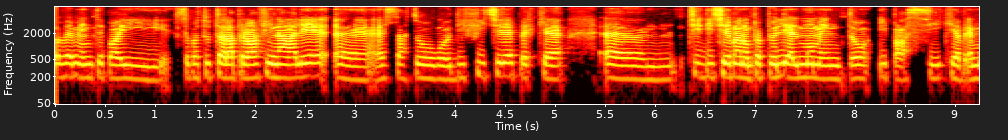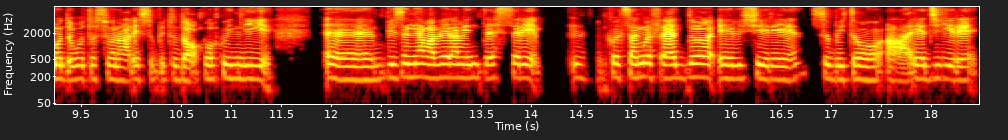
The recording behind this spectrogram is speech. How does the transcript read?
ovviamente poi, soprattutto alla prova finale, eh, è stato difficile perché ehm, ci dicevano proprio lì al momento i passi che avremmo dovuto suonare subito dopo. Quindi eh, bisognava veramente essere mm, col sangue freddo e riuscire subito a reagire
